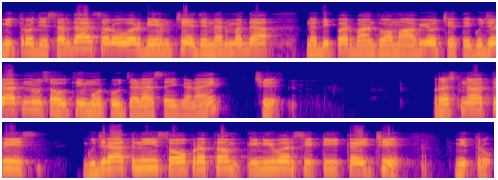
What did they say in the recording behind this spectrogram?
મિત્રો, જે સરદાર સરોવર ડેમ છે, જે નર્મદા નદી પર બાંધવામાં આવ્યો છે, તે ગુજરાતનું સૌથી મોટું જળાશય ગણાય છે. પ્રશ્ન ત્રીસ, ગુજરાતની સૌપ્રથમ યુનિવર્સિટી કઈ છે? મિત્રો,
